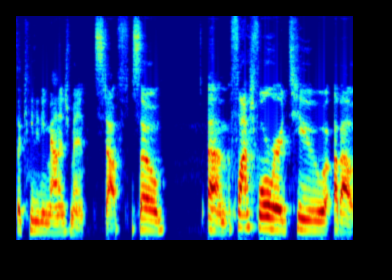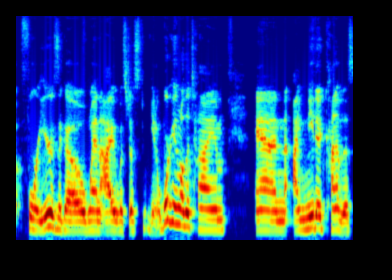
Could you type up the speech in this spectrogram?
the community management stuff. So um, flash forward to about four years ago when I was just, you know, working all the time and I needed kind of this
